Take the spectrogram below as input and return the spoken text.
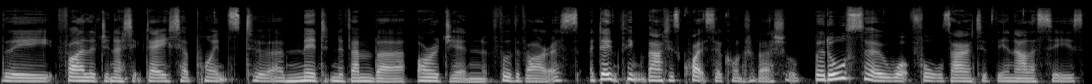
the phylogenetic data points to a mid November origin for the virus. I don't think that is quite so controversial, but also what falls out of the analyses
